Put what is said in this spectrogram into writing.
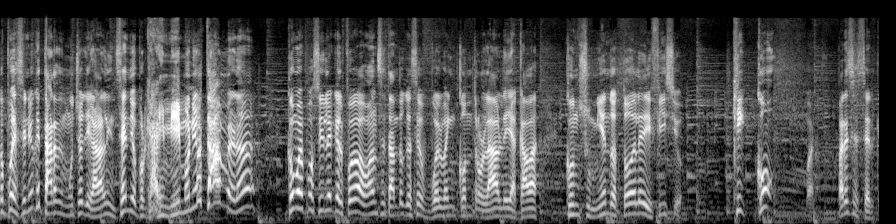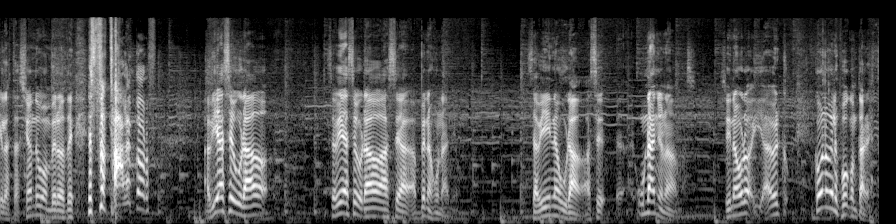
No puede ser ni que tarden mucho en llegar al incendio, porque ahí mismo ni están, ¿verdad? ¿Cómo es posible que el fuego avance tanto que se vuelva incontrolable y acaba consumiendo todo el edificio? ¿Qué co Bueno, parece ser que la estación de bomberos de Statalendorf había asegurado, se había asegurado hace apenas un año. Se había inaugurado hace eh, un año nada más. Se inauguró y a ver, ¿cómo no les puedo contar esto?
